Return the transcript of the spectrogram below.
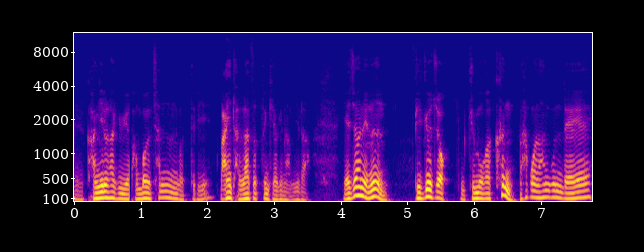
예, 강의를 하기 위해 방법을 찾는 것들이 많이 달라졌던 기억이 납니다. 예전에는 비교적 규모가 큰 학원 한 군데에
